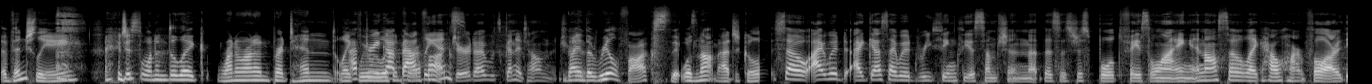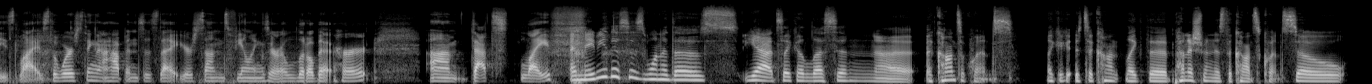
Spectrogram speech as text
eventually. I just wanted to like run around and pretend like after we were he got badly injured. I was going to tell him the truth. by the real fox that was not magical. so I would, I guess, I would rethink the assumption that this is just bold faced lying, and also like how harmful are these lies? The worst thing that happens is that your son's feelings are a little bit hurt, Um, that's life. And maybe this is one of those. Yeah, it's like a lesson, uh, a consequence. Like it's a con. Like the punishment is the consequence. So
